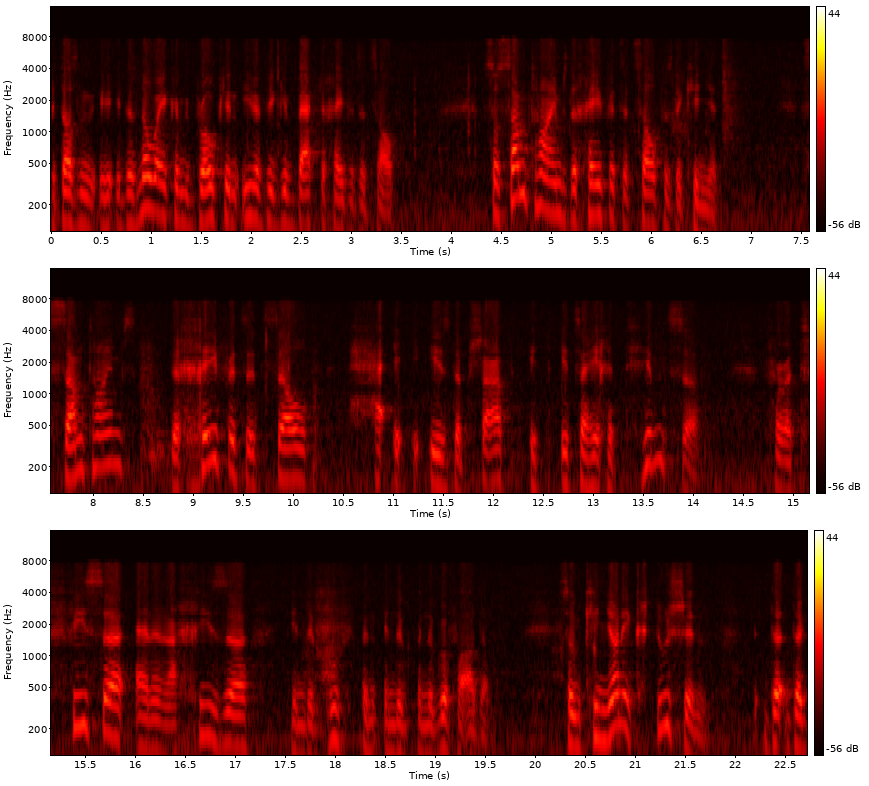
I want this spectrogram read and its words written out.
It doesn't. It, it, there's no way it can be broken even if you give back the chayfetz itself. So sometimes the chayfetz itself is the kinyan. Sometimes the chayfetz itself ha, is the pshat. It, it's a hechetimtza for a tfisa and an achiza in the guf in, in the in the guf adam. So in kinyoni kedushin, the the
